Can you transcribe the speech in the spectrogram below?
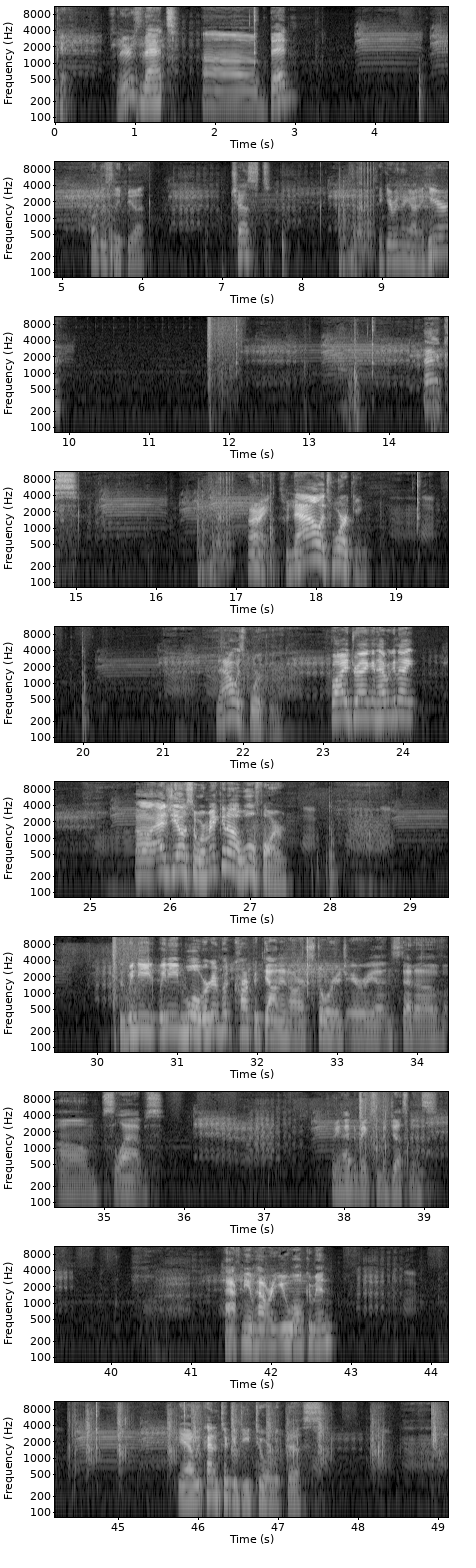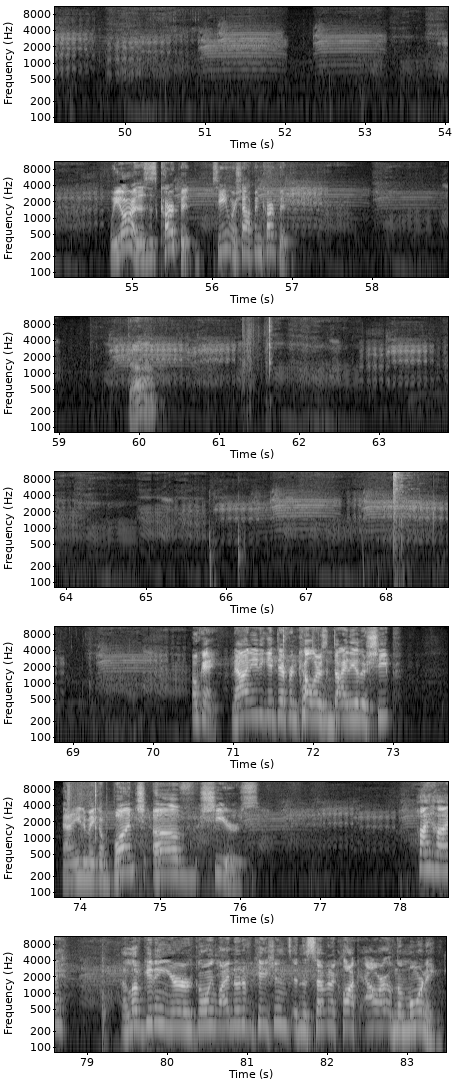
Okay. So there's that. Uh, bed. Don't go sleep yet. Chest. Take everything out of here. X. Alright, so now it's working. Now it's working. Bye, Dragon. Have a good night. Uh, Agioso, we're making a wool farm. We need we need wool. We're gonna put carpet down in our storage area instead of um, slabs. We had to make some adjustments. Hafnium, how are you? Welcome in. Yeah, we kind of took a detour with this. We are. This is carpet. See, we're shopping carpet. Duh. Okay, now I need to get different colors and dye the other sheep. And I need to make a bunch of shears. Hi, hi. I love getting your going live notifications in the 7 o'clock hour of the morning.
